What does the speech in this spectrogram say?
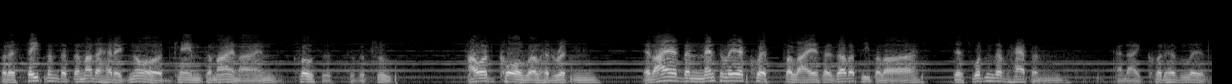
But a statement that the mother had ignored came to my mind closest to the truth. Howard Caldwell had written, If I had been mentally equipped for life as other people are, this wouldn't have happened, and I could have lived.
